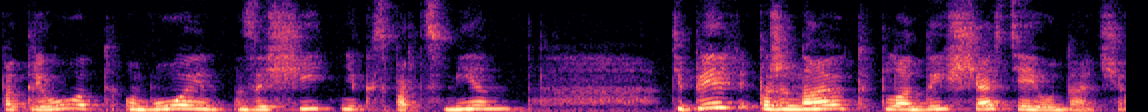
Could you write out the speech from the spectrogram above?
патриот, воин, защитник, спортсмен, теперь пожинают плоды счастья и удачи.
